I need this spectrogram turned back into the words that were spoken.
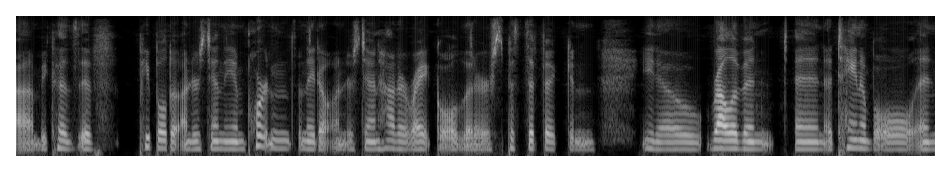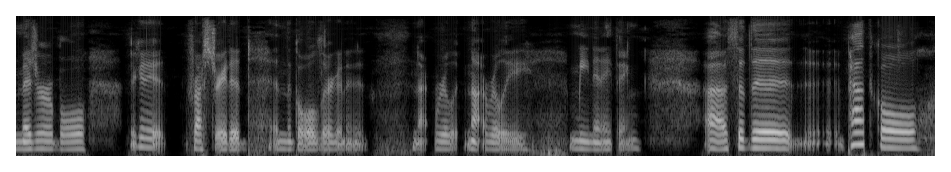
um, because if people to understand the importance and they don't understand how to write goals that are specific and you know relevant and attainable and measurable they're going to get frustrated and the goals are going to not really not really mean anything. Uh, so the path goal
